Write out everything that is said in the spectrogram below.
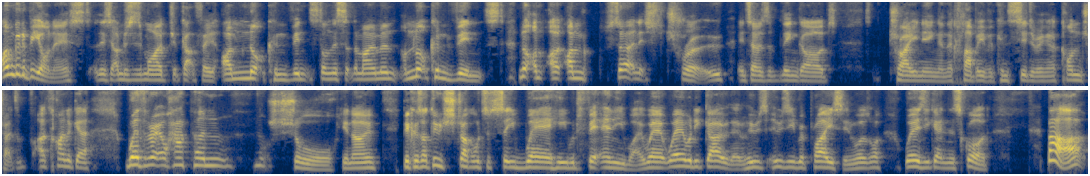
I'm going to be honest. This, I'm just is my gut feeling. I'm not convinced on this at the moment. I'm not convinced. Not. I'm, I'm certain it's true in terms of Lingard training and the club even considering a contract. I kind of get whether it'll happen. Not sure. You know, because I do struggle to see where he would fit anyway. Where where would he go then? Who's who's he replacing? Where's, where's he getting the squad? But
